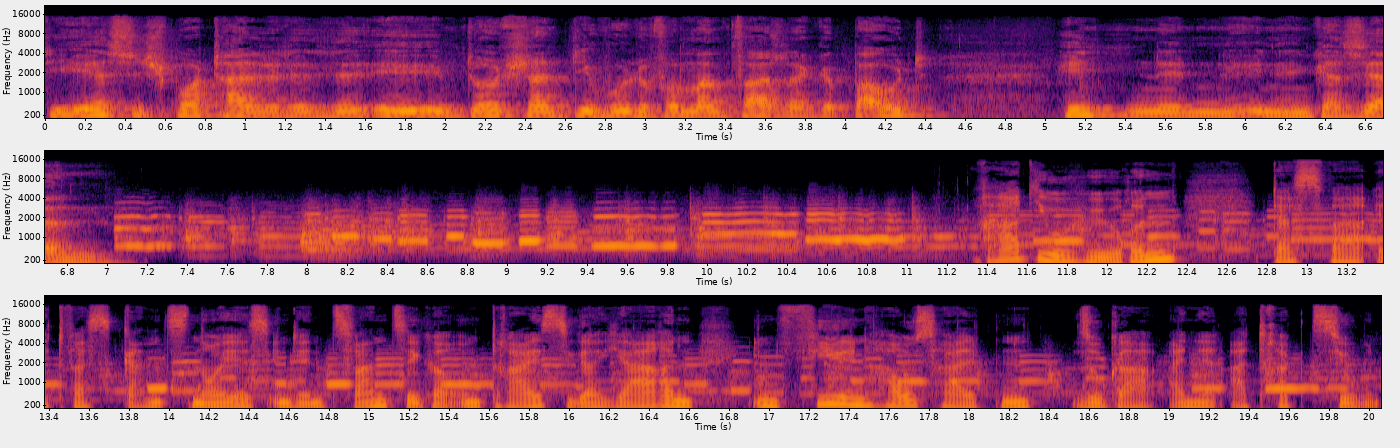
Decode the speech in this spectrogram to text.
die erste Sporthalle in Deutschland, die wurde von meinem Vater gebaut, hinten in, in den Kasernen. Radio hören, das war etwas ganz Neues in den 20er und 30er Jahren, in vielen Haushalten sogar eine Attraktion.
